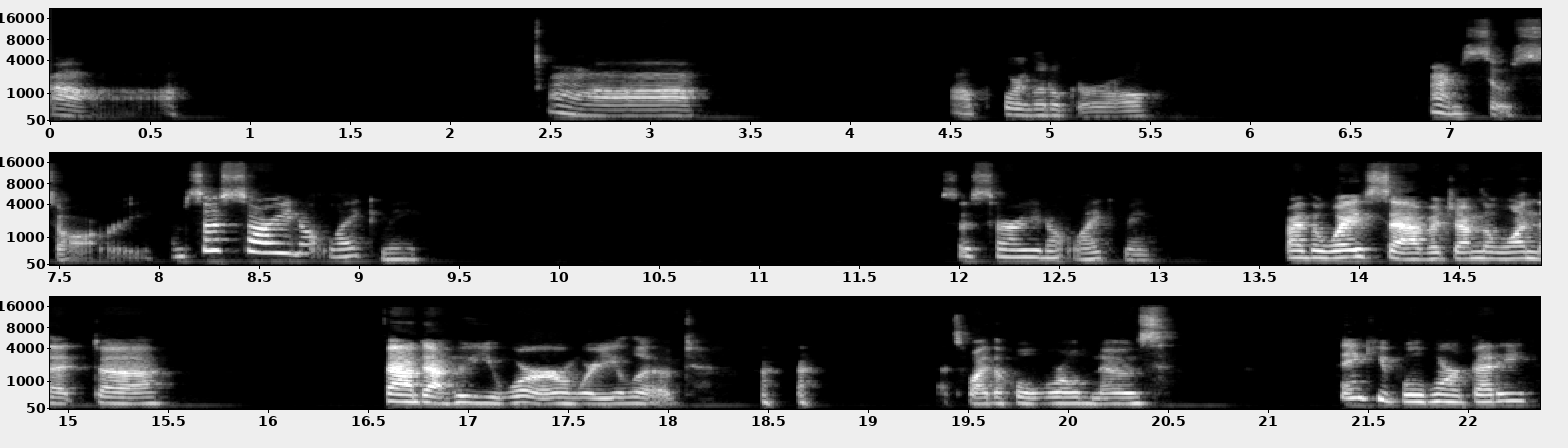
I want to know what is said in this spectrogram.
Aw. Aw. Oh, poor little girl. I'm so sorry. I'm so sorry you don't like me. So sorry you don't like me. By the way, Savage, I'm the one that uh, found out who you were and where you lived. That's why the whole world knows. Thank you, Bullhorn Betty.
